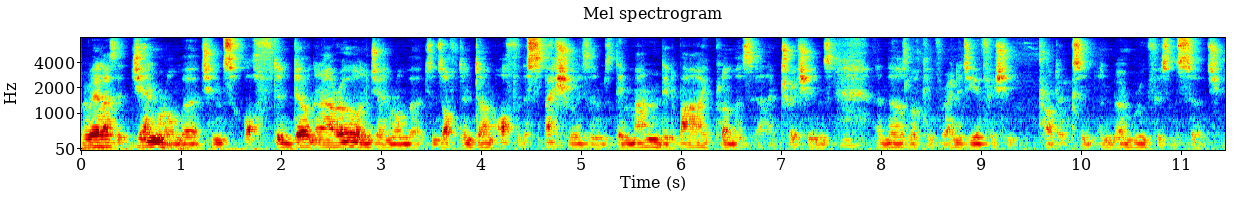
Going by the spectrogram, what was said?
we realise that general merchants often don't, and our own general merchants often don't offer the specialisms demanded by plumbers, electricians, mm. and those looking for energy efficient products and, and, and roofers and such.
